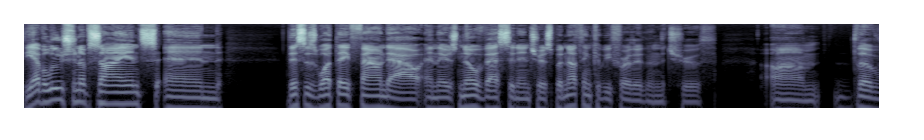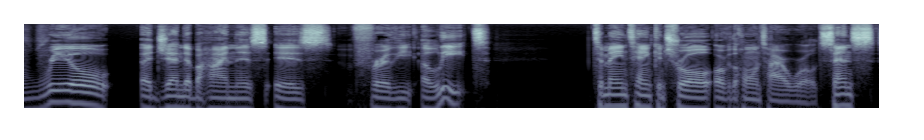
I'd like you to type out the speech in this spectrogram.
the evolution of science, and this is what they found out, and there's no vested interest, but nothing could be further than the truth. Um, the real agenda behind this is for the elite to maintain control over the whole entire world. Since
